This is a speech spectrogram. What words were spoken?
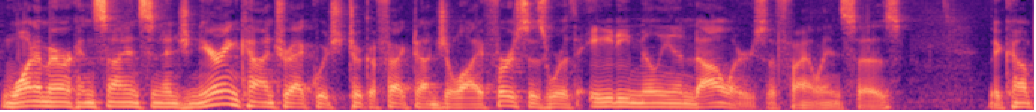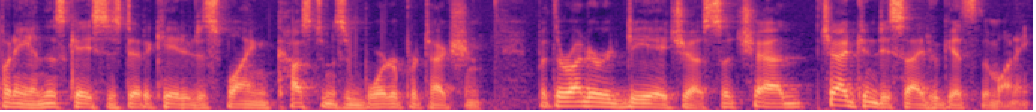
One American Science and Engineering contract, which took effect on July 1st, is worth $80 million, a filing says. The company, in this case, is dedicated to supplying customs and border protection, but they're under DHS, so Chad, Chad can decide who gets the money.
